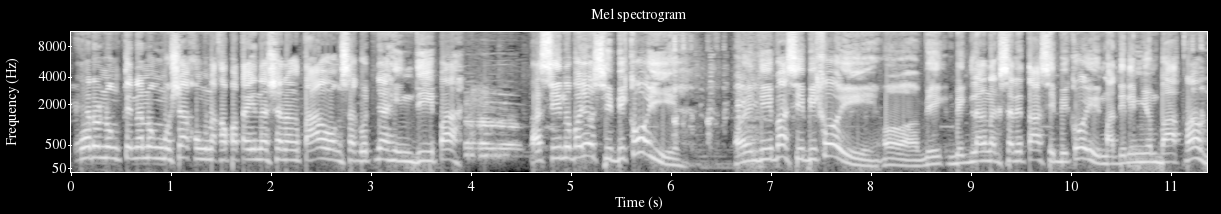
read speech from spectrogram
Pero nung tinanong mo siya kung nakapatay na siya ng tao, ang sagot niya, hindi pa. Ah, sino ba yun? Si Bikoy. O hindi ba? Si Bikoy. O, big- biglang nagsalita si Bikoy. Madilim yung background.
